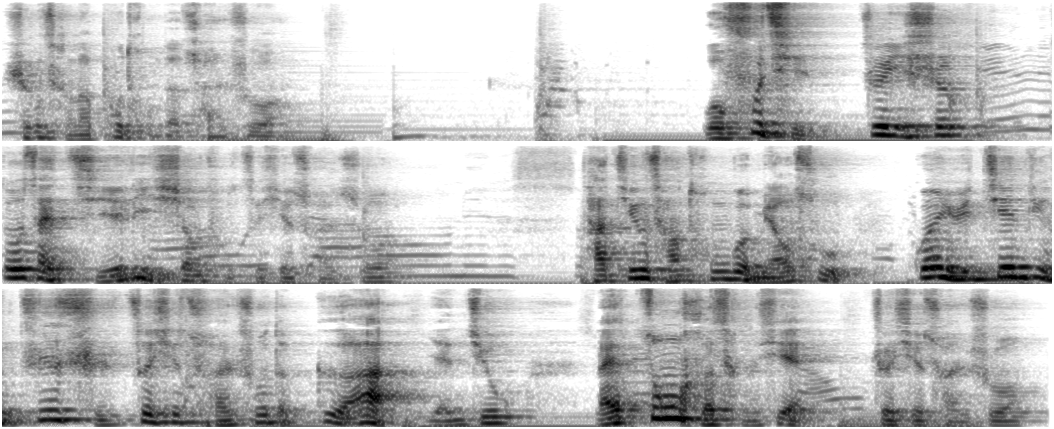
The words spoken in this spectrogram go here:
生成了不同的传说。我父亲这一生都在竭力消除这些传说，他经常通过描述关于坚定支持这些传说的个案研究，来综合呈现这些传说。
